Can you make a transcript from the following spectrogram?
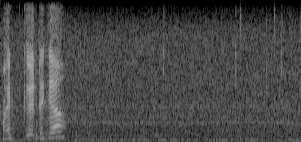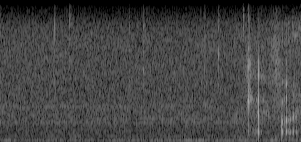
What, good to go? Okay, fine.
